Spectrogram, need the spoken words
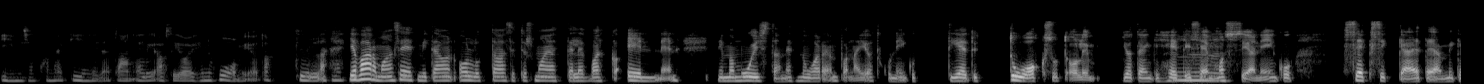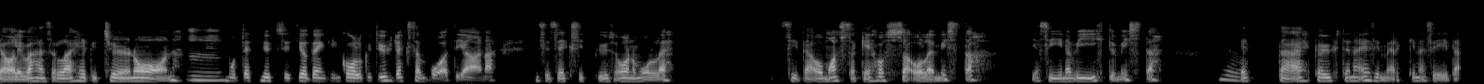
ihmisethän me kiinnitetään eri asioihin huomiota. Kyllä. Ja varmaan se, että mitä on ollut taas, että jos mä ajattelen vaikka ennen, niin mä muistan, että nuorempana jotkut niin kuin tietyt tuoksut oli jotenkin heti mm. semmosia niin kuin seksikkäitä ja mikä oli vähän sellainen heti turn on. Mm. Mutta nyt sitten jotenkin 39-vuotiaana niin se seksikkyys on mulle sitä omassa kehossa olemista ja siinä viihtymistä. Et tämä ehkä yhtenä esimerkkinä siitä,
